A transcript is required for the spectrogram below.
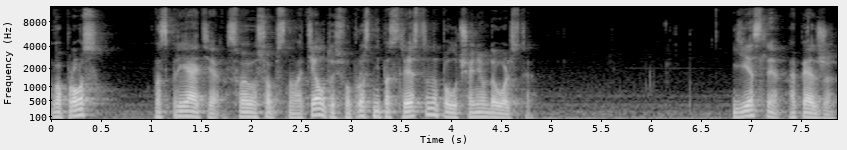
Вопрос восприятия своего собственного тела, то есть вопрос непосредственно получения удовольствия. Если, опять же,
